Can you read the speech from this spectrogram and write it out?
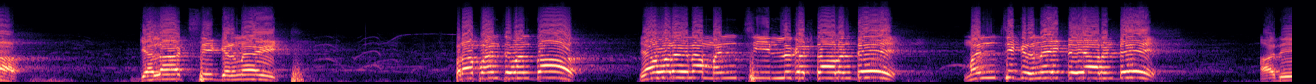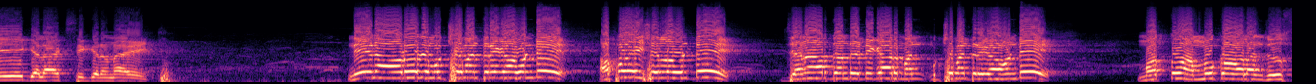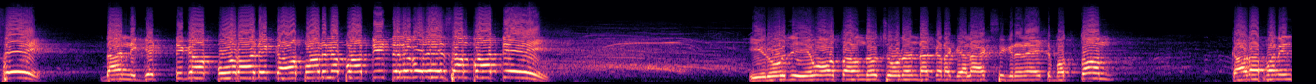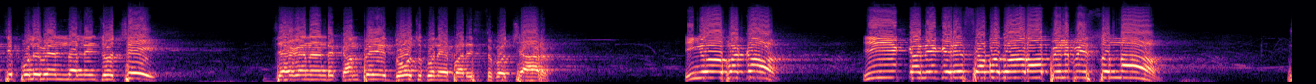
గెలాక్సీ గ్రనైట్ ప్రపంచమంతా ఎవరైనా మంచి ఇల్లు కట్టాలంటే మంచి గ్రనైట్ వేయాలంటే అదే గెలాక్సీ గ్రనైట్ నేను ఆ రోజు ముఖ్యమంత్రిగా ఉండి అపోజిషన్లో ఉంటే జనార్దన్ రెడ్డి గారు ముఖ్యమంత్రిగా ఉండి మొత్తం అమ్ముకోవాలని చూస్తే దాన్ని గట్టిగా పోరాడి కాపాడిన పార్టీ తెలుగుదేశం పార్టీ. ఈరోజు ఏమవుతుందో చూడండి అక్కడ గెలాక్సీ గ్రెనైట్ మొత్తం కడప నుంచి పులివెందల నుంచి వచ్చి జగన్ అండ్ కంపెనీ దోచుకునే పరిస్థితికి వచ్చారు. ఇంకో పక్క ఈ కనిగిరి సభ ద్వారా పిలిపిస్తున్నాం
